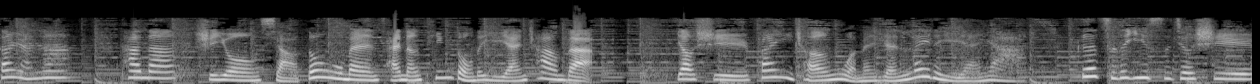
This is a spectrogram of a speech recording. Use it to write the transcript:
当然啦。它呢是用小动物们才能听懂的语言唱的，要是翻译成我们人类的语言呀，歌词的意思就是：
